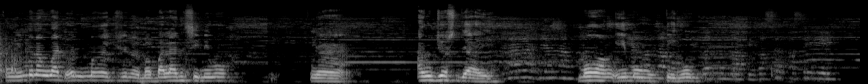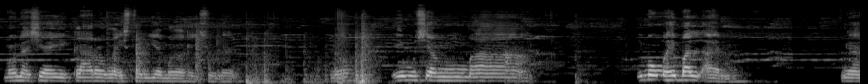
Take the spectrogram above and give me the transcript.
kung imo nang wadon mga kaibigan babalansi nimo. Nga ang Dios day mo ang imong tingog. Mo na siya klaro nga istorya mga kaisunan. No? Imo siyang ma imong mahibal-an nga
